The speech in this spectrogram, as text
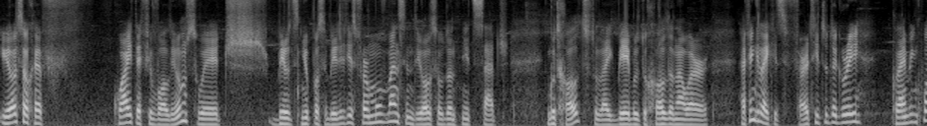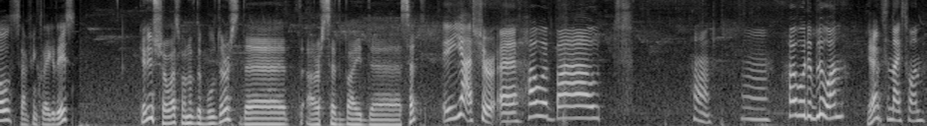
you also have quite a few volumes, which builds new possibilities for movements, and you also don't need such good holds to like be able to hold on our, I think like it's 32 degree climbing wall, something like this. Can you show us one of the boulders that are set by the set? Uh, yeah, sure. Uh, how about... Huh. Uh, how about the blue one? Yeah. It's a nice one.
